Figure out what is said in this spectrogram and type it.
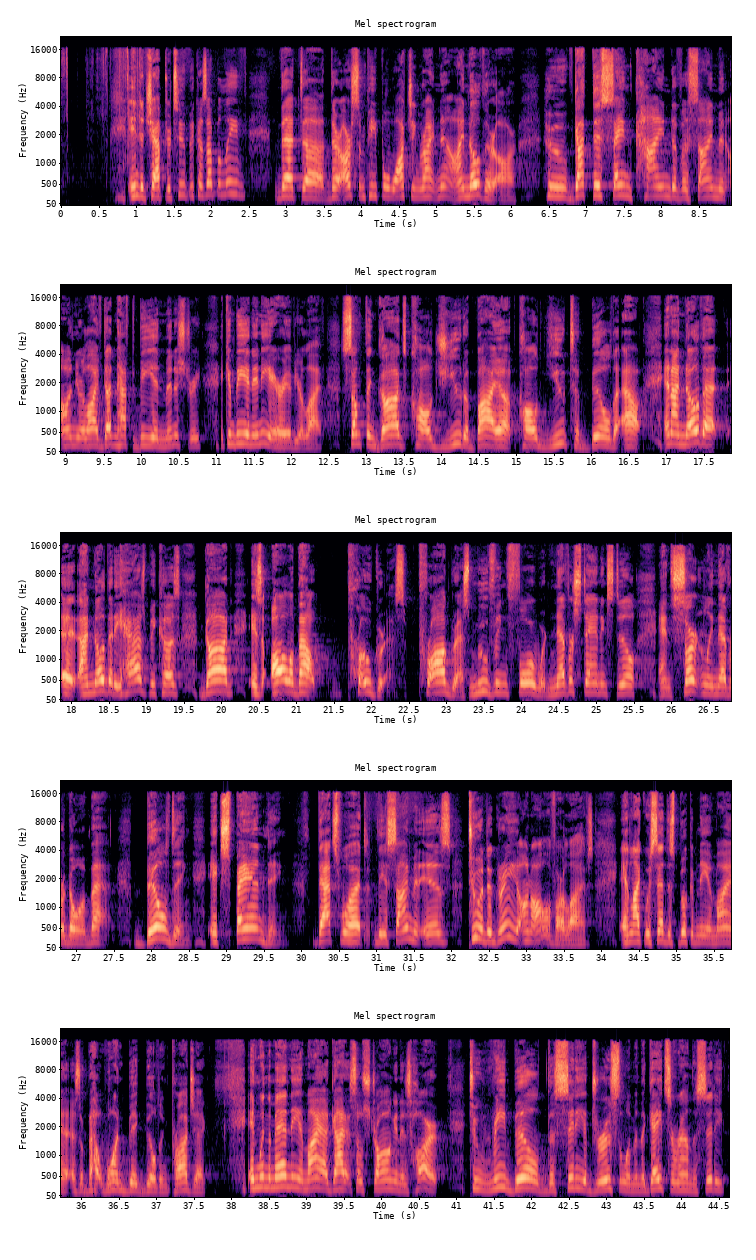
into chapter 2 because I believe that uh, there are some people watching right now, I know there are, who got this same kind of assignment on your life. Doesn't have to be in ministry, it can be in any area of your life. Something God's called you to buy up, called you to build out. And I know that, uh, I know that He has because God is all about progress, progress, moving forward, never standing still, and certainly never going back. Building, expanding, that's what the assignment is to a degree on all of our lives. And like we said, this book of Nehemiah is about one big building project. And when the man Nehemiah got it so strong in his heart to rebuild the city of Jerusalem and the gates around the city,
